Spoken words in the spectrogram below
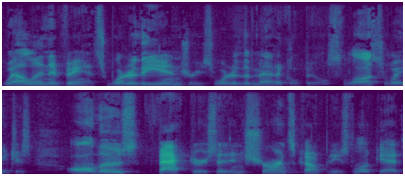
well in advance. What are the injuries? What are the medical bills? Lost wages? All those factors that insurance companies look at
